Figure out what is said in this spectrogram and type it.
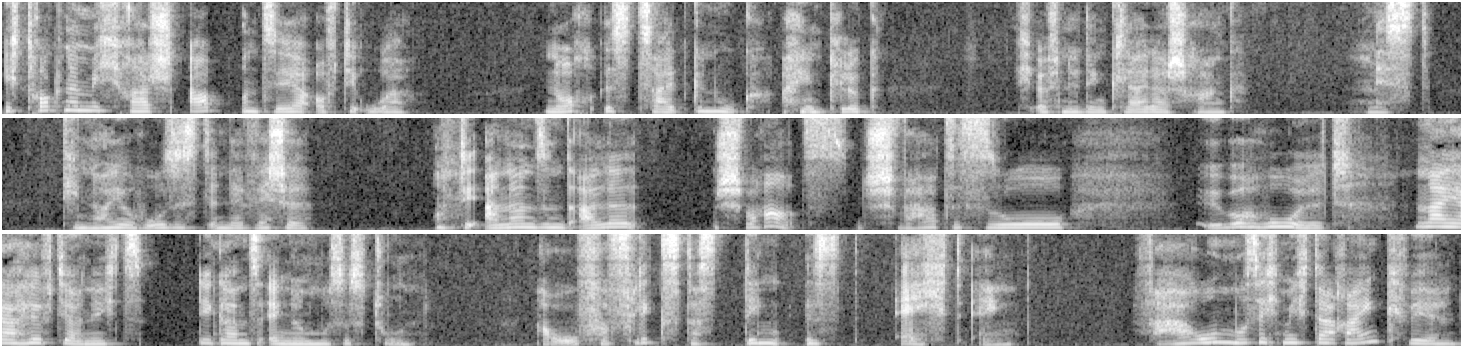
Ich trockne mich rasch ab und sehe auf die Uhr. Noch ist Zeit genug. Ein Glück. Ich öffne den Kleiderschrank. Mist. Die neue Hose ist in der Wäsche. Und die anderen sind alle schwarz. Schwarz ist so überholt. Naja, hilft ja nichts. Die ganz enge muss es tun. Au, verflixt, das Ding ist echt eng. Warum muss ich mich da reinquälen?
